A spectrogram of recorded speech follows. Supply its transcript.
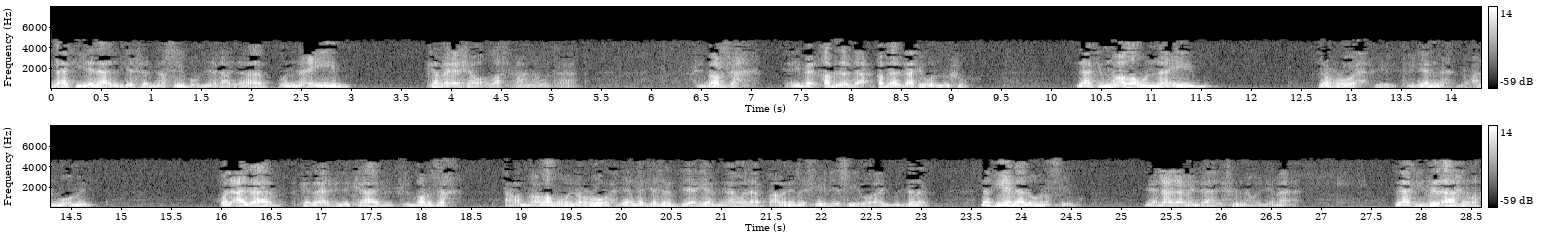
لكن ينال الجسد نصيبه من العذاب والنعيم كما يشاء الله سبحانه وتعالى. في البرزخ يعني قبل قبل البعث والنشور. لكن معظم النعيم للروح في الجنة روح المؤمن. والعذاب كذلك للكافر في البرزخ. معظمه للروح لأن الجسد يفنى ولا يبقى منه إلا الشيء اليسير وهو عجب لكن يناله نصيبه من العذاب عند أهل السنة والجماعة. لكن في الآخرة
